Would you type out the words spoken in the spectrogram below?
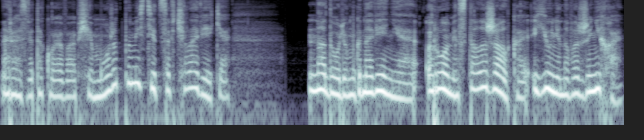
Разве такое вообще может поместиться в человеке? На долю мгновения Роме стало жалко Юниного жениха.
